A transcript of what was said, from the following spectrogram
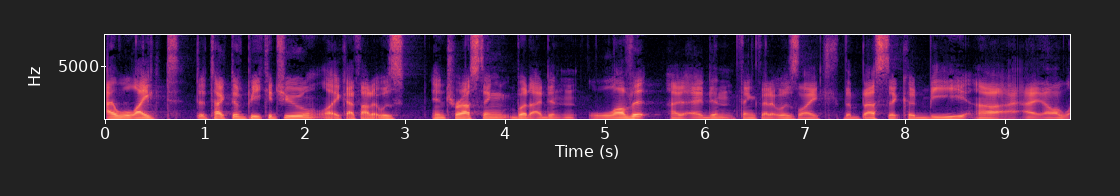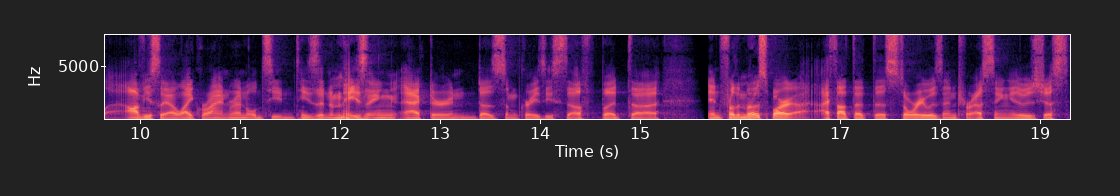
I liked Detective Pikachu. Like I thought it was interesting, but I didn't love it. I, I, didn't think that it was like the best it could be. Uh, I, I, obviously I like Ryan Reynolds. He, he's an amazing actor and does some crazy stuff. But uh, and for the most part, I thought that the story was interesting. It was just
